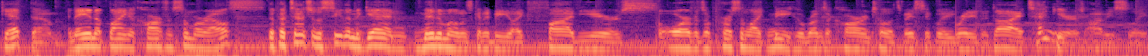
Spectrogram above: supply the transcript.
get them and they end up buying a car from somewhere else, the potential to see them again minimum is going to be like five years. Or if it's a person like me who runs a car until it's basically ready to die, 10 years, obviously.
